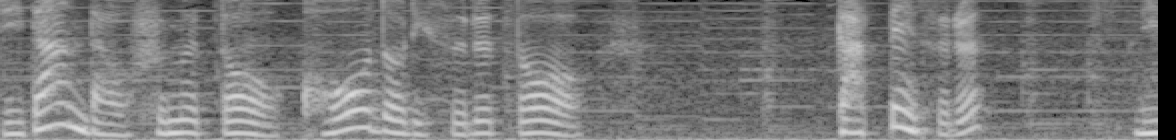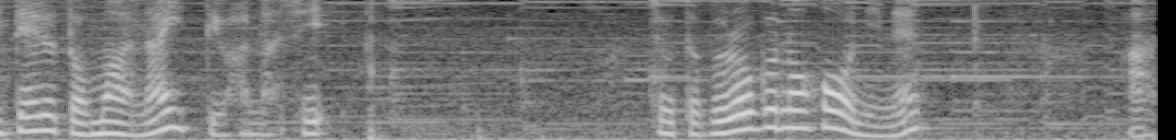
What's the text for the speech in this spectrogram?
地団打を踏むと小躍りすると合点する？似てると思わないっていう話。ちょっとブログの方にねあ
